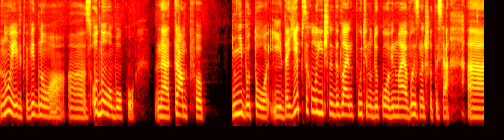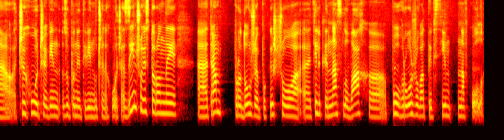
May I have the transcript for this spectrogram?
Ну і відповідно з одного боку Трамп нібито і дає психологічний дедлайн Путіну, до якого він має визначитися, е, чи хоче він зупинити війну, чи не хоче. А з іншої сторони, е, Трамп продовжує поки що е, тільки на словах погрожувати всім навколо.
